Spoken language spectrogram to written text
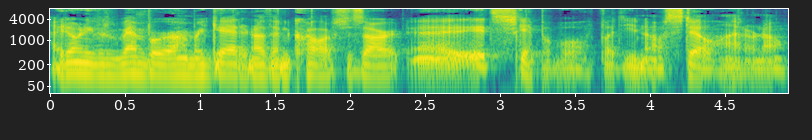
I don't even remember Armageddon other than Carlos's art. Eh, it's skippable, but you know, still, I don't know.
